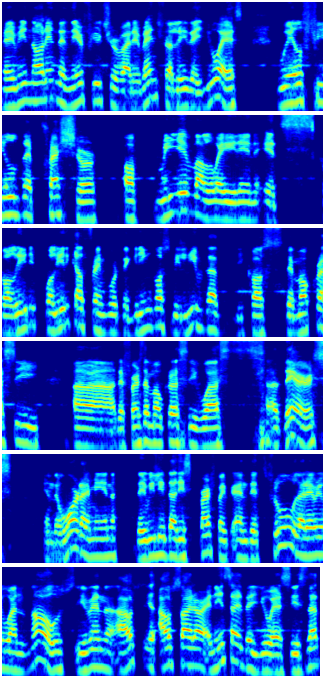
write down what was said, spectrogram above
maybe not in the near future, but eventually, the U.S. will feel the pressure of reevaluating its political framework. The gringos believe that because democracy, uh, the first democracy was uh, theirs in the world. I mean, they believe that is perfect, and the truth that everyone knows, even out, outside or and inside the U.S., is that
